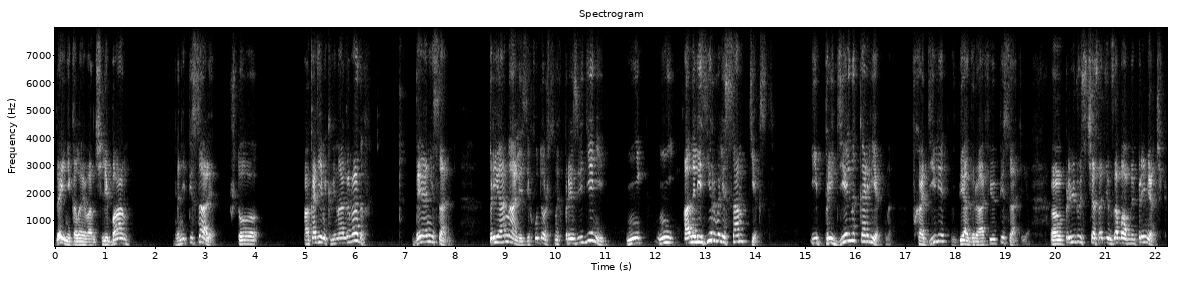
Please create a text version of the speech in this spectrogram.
да и Николай Иванович Либан, они писали, что академик Виноградов, да и они сами, при анализе художественных произведений не, не анализировали сам текст и предельно корректно входили в биографию писателя. Э, приведу сейчас один забавный примерчик.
